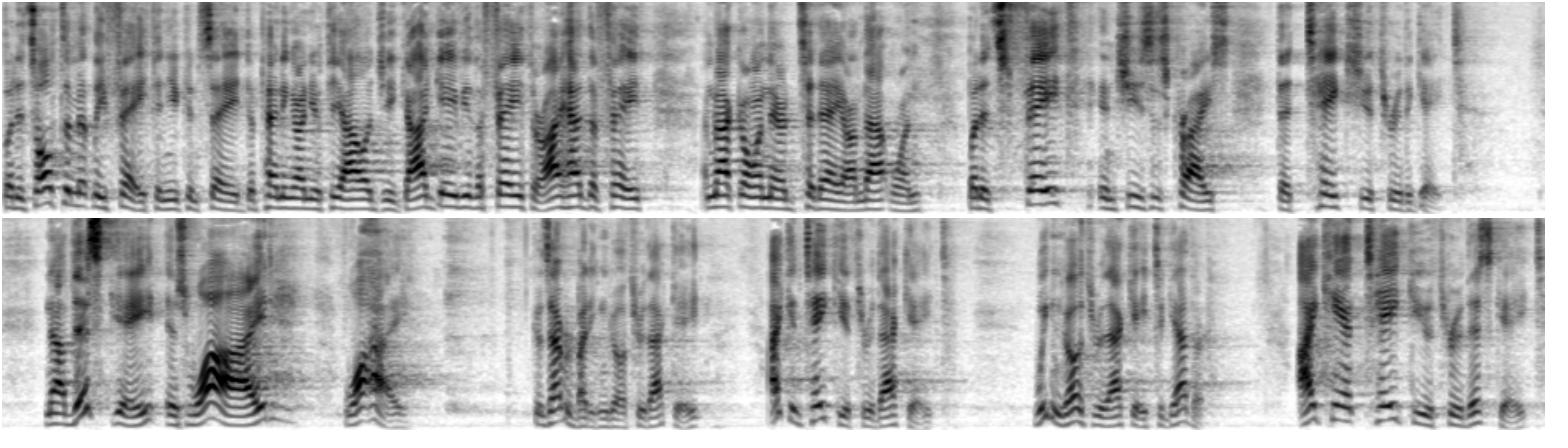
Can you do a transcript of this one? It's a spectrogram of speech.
but it's ultimately faith. And you can say, depending on your theology, God gave you the faith or I had the faith. I'm not going there today on that one, but it's faith in Jesus Christ that takes you through the gate. Now, this gate is wide. Why? Because everybody can go through that gate. I can take you through that gate. We can go through that gate together. I can't take you through this gate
